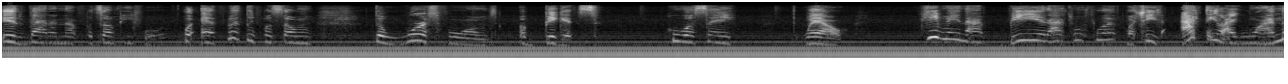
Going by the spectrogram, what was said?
is bad enough for some people, but especially for some the worst forms of bigots who will say, well, he may not be an actual slut, but she's acting like one.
